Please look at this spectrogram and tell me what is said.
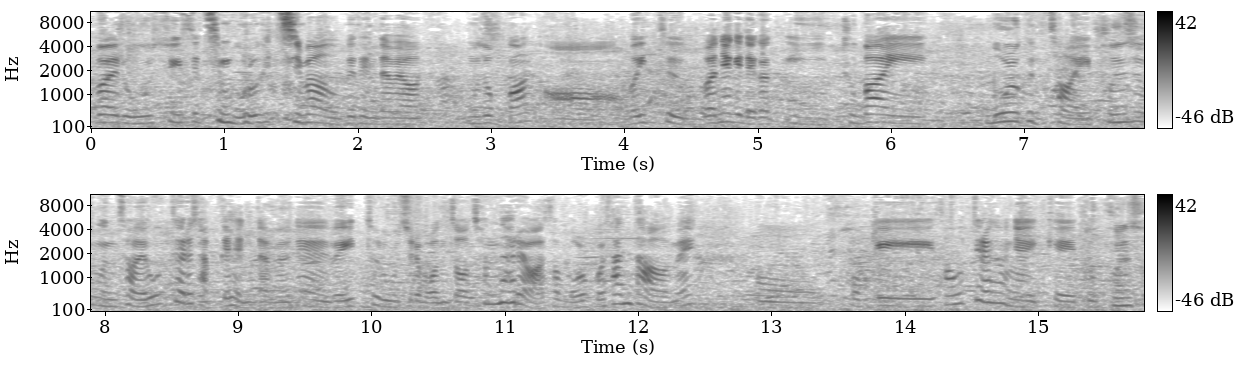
두바이로 올 수 있을진 모르겠지만 오게 된다면 무조건 어, 웨이트 만약에 내가 이 두바이 몰 근처에 이 분수 근처에 호텔을 잡게 된다면은 웨이트 로즈를 먼저 첫날에 와서 먹을 걸 산 다음에 어, 거기서 호텔에서 그냥 이렇게 또 분수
